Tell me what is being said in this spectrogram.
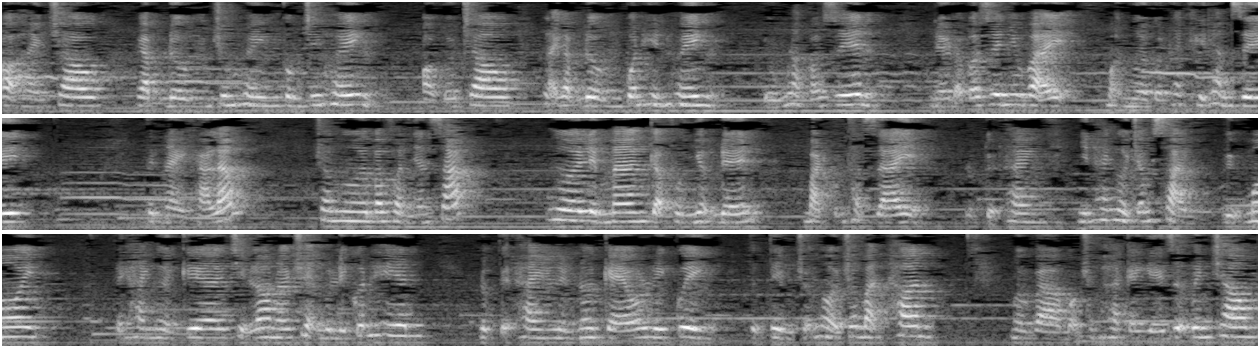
ở Hành Châu gặp được Trung huynh cùng Chi huynh, ở Tô Châu lại gặp được Quân Hiền huynh, đúng là có duyên. Nếu đã có duyên như vậy, mọi người còn khách khí làm gì?" Việc này khá lắm, cho người ba phần nhân sắc. Người liền mang cả phường nhượng đến, mặt cũng thật dày. Lục Tuyệt Thanh nhìn hai người trong sảnh, Biểu môi. Thấy hai người kia chỉ lo nói chuyện với Lý Quân Hiên, Lục Tuyệt Thanh liền lôi kéo Lý Quỳnh tự tìm chỗ ngồi cho bản thân, ngồi vào một trong hai cái ghế dựa bên trong.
